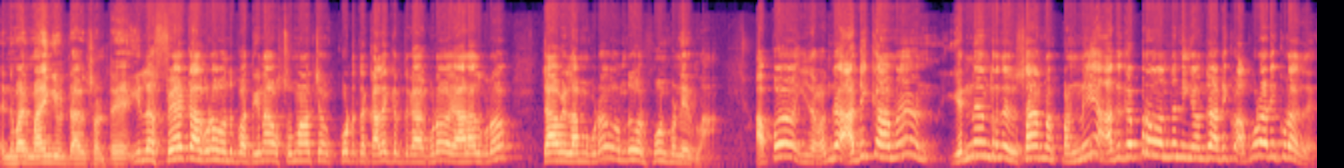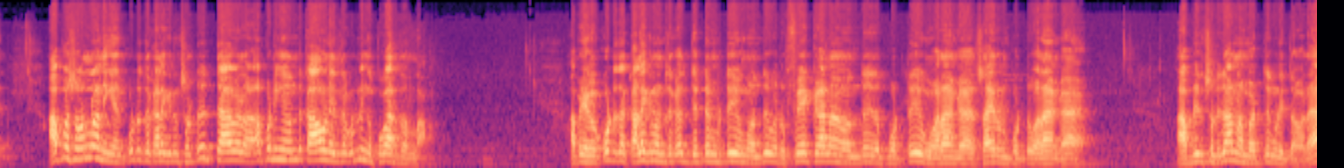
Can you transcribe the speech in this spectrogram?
இந்த மாதிரி மயங்கி விட்டாங்க சொல்லிட்டு. இல்லை ஃபேக்காக கூட வந்து பார்த்தீங்கன்னா சும்மாச்சும் கூட்டத்தை கலைக்கிறதுக்காக கூட யாராவது கூட தேவையில்லாமல் கூட வந்து ஒரு ஃபோன் பண்ணிடலாம் அப்போ இதை வந்து அடிக்காமல் என்னன்றதை விசாரணை பண்ணி அதுக்கப்புறம் வந்து நீங்கள் வந்து அடிக்க அப்போ கூட அடிக்கக்கூடாது. அப்போ சொல்லலாம் நீங்கள் கூட்டத்தை கலைக்கணும்னு சொல்லிட்டு தேவையில்ல அப்போ நீங்கள் வந்து காவல் நிலையத்தில் கூட நீங்கள் புகார் தரலாம். அப்போ எங்கள் கூட்டத்தை கலைக்கணுன்றதுக்காக திட்டமிட்டு இவங்க வந்து ஒரு ஃபேக்கான வந்து இதை போட்டு இவங்க வராங்க சைரன் போட்டு வராங்க அப்படின்னு சொல்லி தான் நம்ம எடுத்துக்க தவிர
